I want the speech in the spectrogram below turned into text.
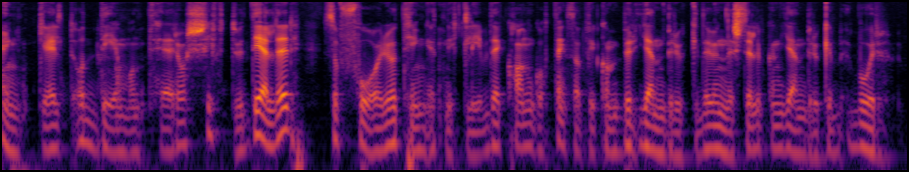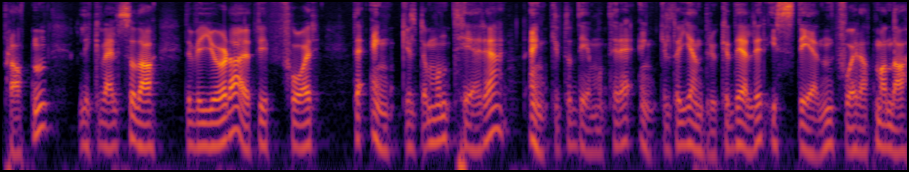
enkelt å demontere og skifte ut deler, så får jo ting et nytt liv. Det kan godt tenkes at vi kan gjenbruke det understellet, vi kan gjenbruke bordplaten. Likevel, så da Det vi gjør da, er at vi får det enkelt å montere, enkelt å demontere, enkelt å gjenbruke deler, istedenfor at man da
